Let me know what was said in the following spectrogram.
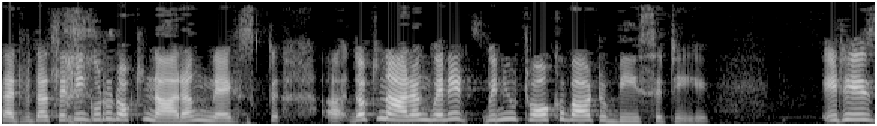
that with us. Let me go to Dr. Narang next. Uh, Dr. Narang, when, it, when you talk about obesity, it is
